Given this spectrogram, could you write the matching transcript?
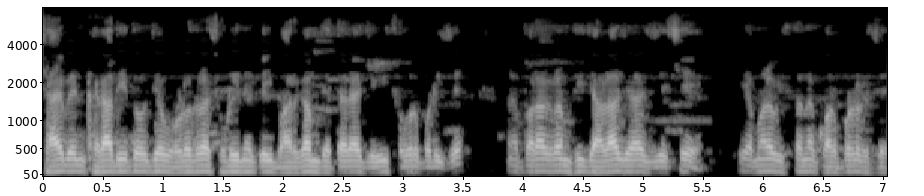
છાયબેન ખરાદી તો જે વડોદરા છોડીને કંઈ બહારગામ જતા રહ્યા જેવી ખબર પડી છે. અને પરાક્રમથી જાડા જે છે એ અમારા વિસ્તારના કોર્પોરેટર છે.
